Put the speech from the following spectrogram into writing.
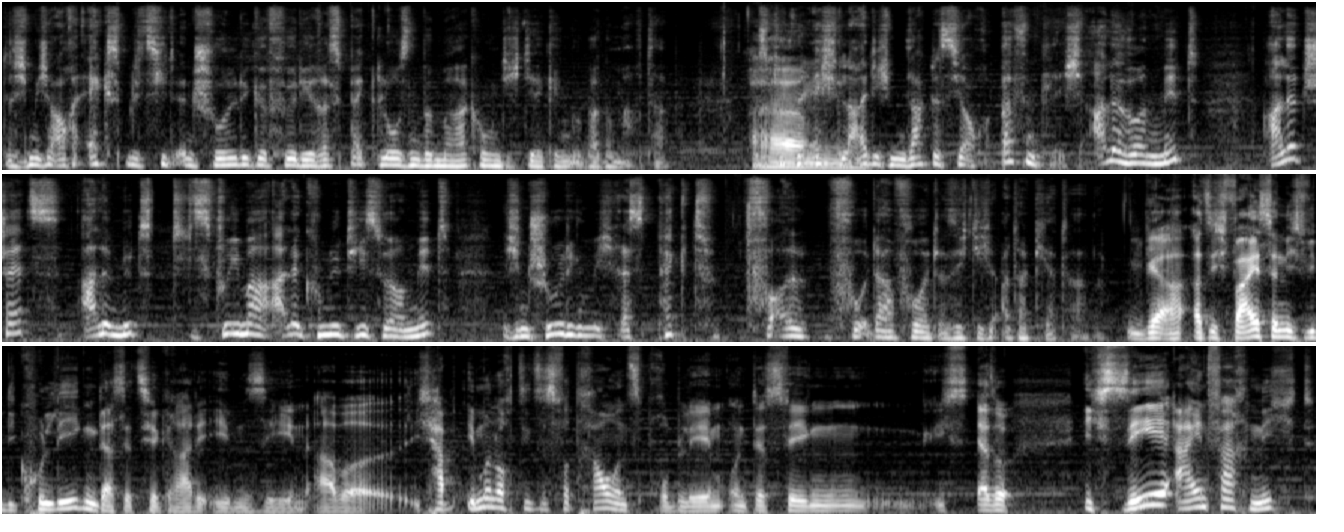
dass ich mich auch explizit entschuldige für die respektlosen Bemerkungen, die ich dir gegenüber gemacht habe. Es tut Ähm. mir echt leid, ich sage das ja auch öffentlich. Alle hören mit, alle Chats, alle mit Streamer, alle Communities hören mit. Ich entschuldige mich respektvoll vor, davor, dass ich dich attackiert habe. Ja, also ich weiß ja nicht, wie die Kollegen das jetzt hier gerade eben sehen, aber ich habe immer noch dieses Vertrauensproblem und deswegen, ich, also ich sehe einfach nicht,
